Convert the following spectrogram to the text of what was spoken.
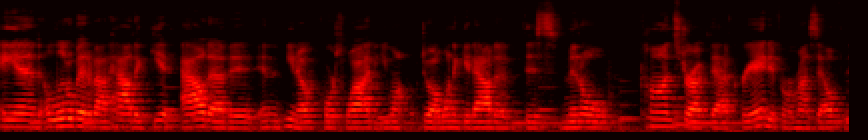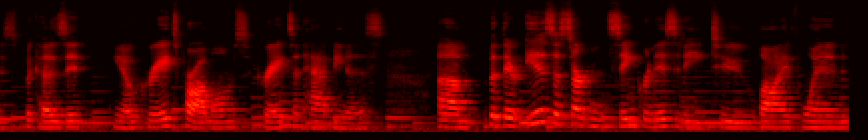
and a little bit about how to get out of it. And you know, of course, why do you want? Do I want to get out of this mental construct that I've created for myself? Is because it you know creates problems, creates unhappiness. Um, but there is a certain synchronicity to life when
